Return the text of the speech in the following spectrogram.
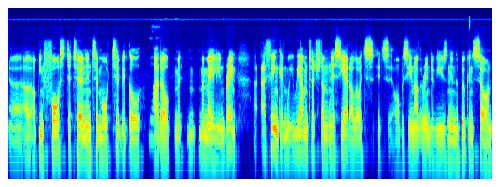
Uh, have been forced to turn into more typical yeah. adult m- mammalian brain. I think, and we, we haven't touched on this yet, although it's it's obviously in other interviews and in the book and so on.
